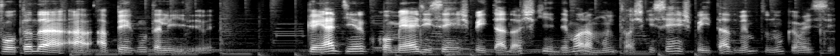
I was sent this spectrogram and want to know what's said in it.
Voltando à pergunta ali. Ganhar dinheiro com comédia e ser respeitado, acho que demora muito. Acho que ser respeitado mesmo tu nunca vai ser.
